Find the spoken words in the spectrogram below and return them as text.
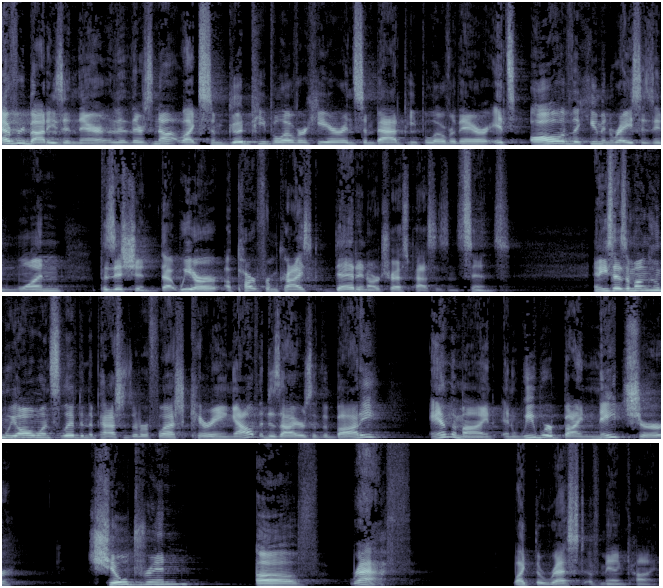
Everybody's in there. There's not like some good people over here and some bad people over there. It's all of the human race is in one position that we are, apart from Christ, dead in our trespasses and sins. And he says, Among whom we all once lived in the passions of our flesh, carrying out the desires of the body and the mind, and we were by nature children of wrath, like the rest of mankind.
